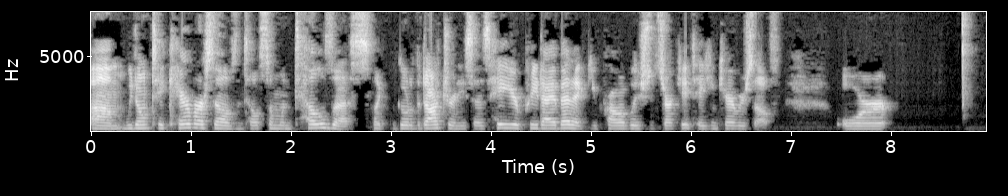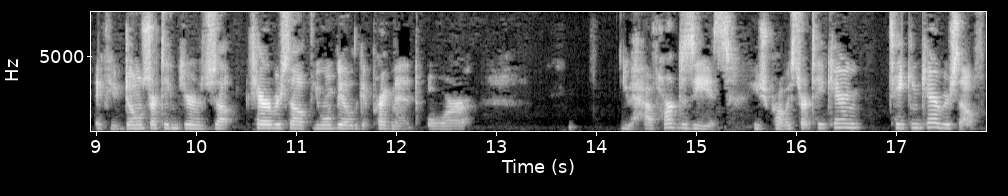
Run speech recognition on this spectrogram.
Um, we don't take care of ourselves until someone tells us, like we go to the doctor and he says, "Hey, you're pre-diabetic. You probably should start taking care of yourself." Or if you don't start taking care of yourself, care of yourself, you won't be able to get pregnant. Or you have heart disease. You should probably start take care, taking care of yourself.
